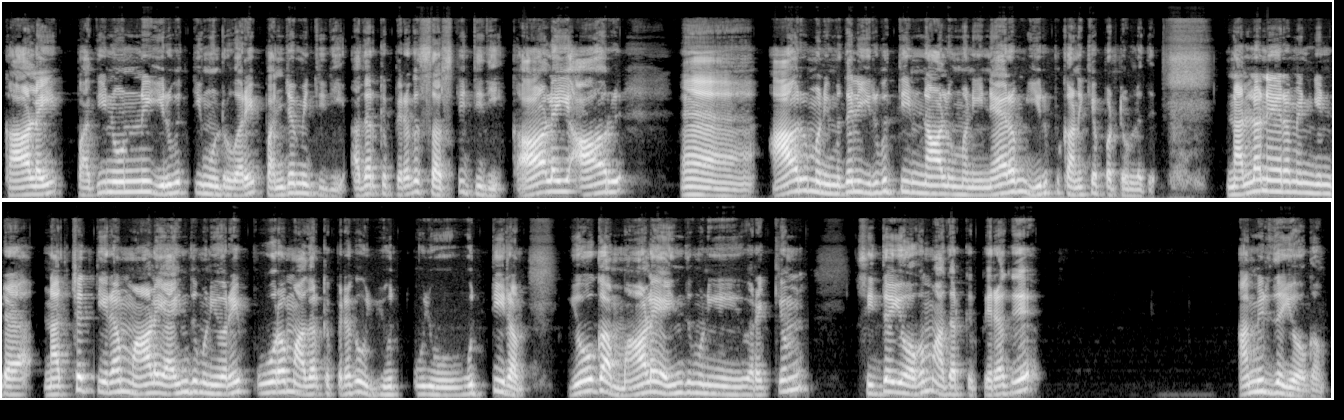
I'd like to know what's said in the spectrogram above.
காலை பதினொன்று இருபத்தி மூன்று வரை பஞ்சமி திதி. அதற்கு பிறகு சஷ்டி திதி. காலை ஆறு ஆறு மணி முதல் இருபத்தி நாலு மணி நேரம் இருப்பு கணிக்கப்பட்டுள்ளது. நல்ல நேரம் என்கின்ற நட்சத்திரம் மாலை ஐந்து மணி வரை பூரம் அதற்கு பிறகு யுத்- உத்திரம். யோகா மாலை ஐந்து மணி வரைக்கும் சித்த யோகம் அதற்கு பிறகு அமிர்த யோகம்.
